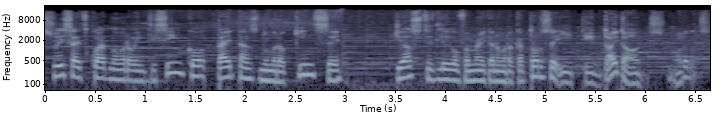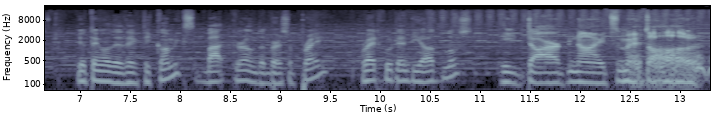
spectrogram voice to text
Suicide Squad número 25, Titans número 15, Justice League of America número 14 y Teen Titans número 2. Yo tengo Detective Comics, Batgirl and the Birds of Prey, Red Hood and the Outlaws y Dark Knights Metal.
